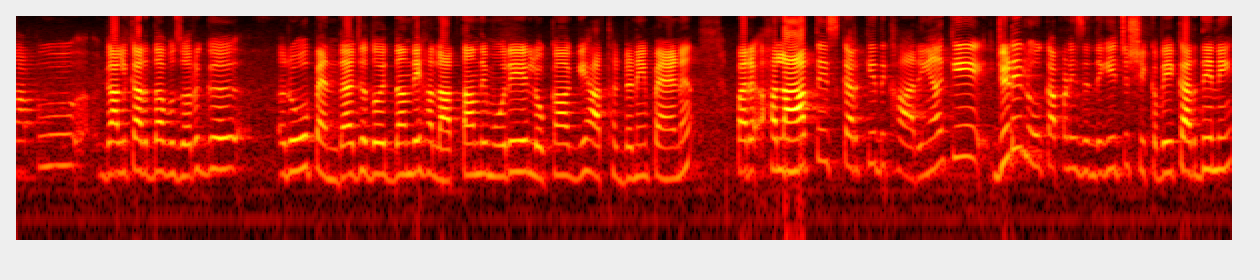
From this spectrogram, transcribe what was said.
ਬਾਪੂ, ਗੱਲ ਕਰਦਾ ਬਜ਼ੁਰਗ ਰੋ ਪੈਂਦਾ ਜਦੋਂ ਇਦਾਂ ਦੇ ਹਾਲਾਤਾਂ ਦੇ ਮੋਰੇ ਲੋਕਾਂ ਅੱਗੇ ਹੱਥ ਅੱਡਣੇ ਪੈਣ। ਪਰ ਹਾਲਾਤ ਇਸ ਕਰਕੇ ਦਿਖਾ ਰਹੇ ਆ ਕਿ ਜਿਹੜੇ ਲੋਕ ਆਪਣੀ ਜ਼ਿੰਦਗੀ 'ਚ ਸ਼ਿਕਵੇ ਕਰਦੇ ਨੇ,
